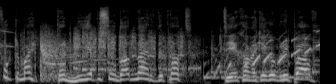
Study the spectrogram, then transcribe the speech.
forte meg! Det er en ny episode av Nerdeprat. Det kan jeg ikke gå glipp av.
